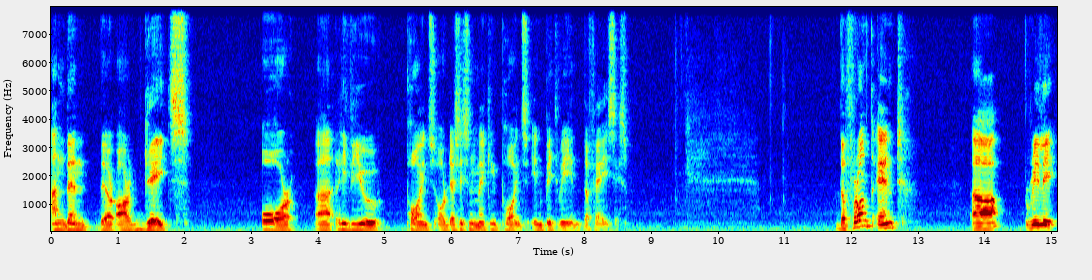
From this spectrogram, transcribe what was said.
and then there are gates or uh, review points or decision making points in between the phases. The front end uh, really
